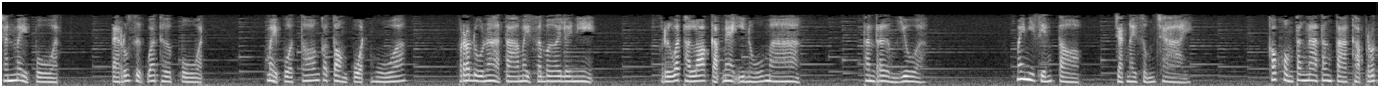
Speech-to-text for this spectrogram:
ฉันไม่ปวด แต่รู้สึกว่าเธอปวด ไม่ปวดท้องก็ต้องปวดหัว เพราะดูหน้าตาไม่สเบยเลยนี่ หรือว่าทะเลาะกกับแม่อีหนูมา ท่านเริ่มยั่ว ไม่มีเสียงตอบจากนายสมชาย เขาคงตั้งหน้าตั้งตาขับรถ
